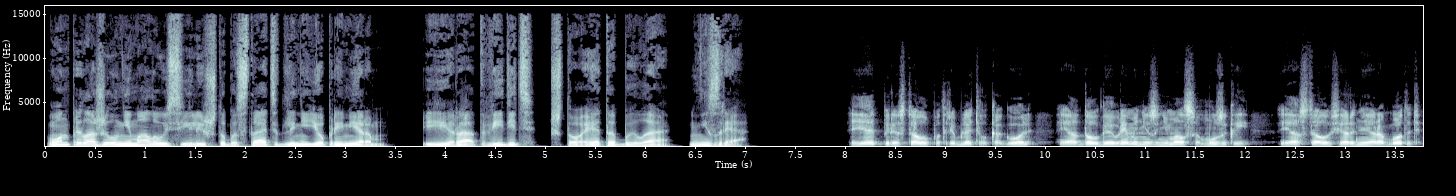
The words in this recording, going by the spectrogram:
Он приложил немало усилий, чтобы стать для нее примером, и рад видеть, что это было не зря. Я перестал употреблять алкоголь, я долгое время не занимался музыкой, я стал усерднее работать,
